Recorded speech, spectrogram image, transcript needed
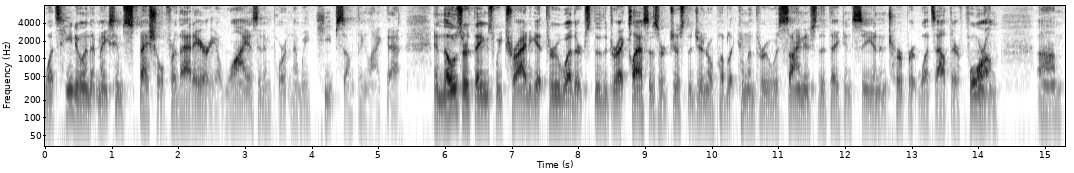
What's he doing that makes him special for that area? Why is it important that we keep something like that? And those are things we try to get through, whether it's through the direct classes or just the general public coming through with signage that they can see and interpret what's out there for them, um,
